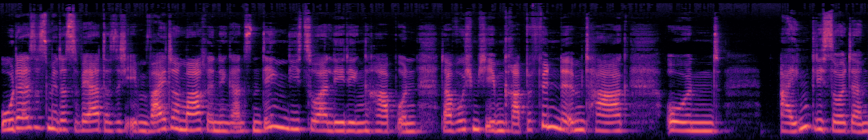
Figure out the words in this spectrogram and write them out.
Oder ist es mir das wert, dass ich eben weitermache in den ganzen Dingen, die ich zu erledigen habe und da, wo ich mich eben gerade befinde im Tag und eigentlich sollte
